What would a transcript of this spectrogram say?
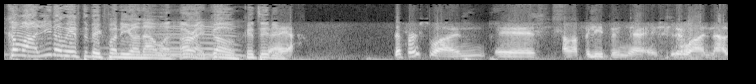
Come on, you know we have to make fun of you on that one. All right, go. Continue. Yeah, yeah. The first one is, ang apelido niya is Liwanag,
